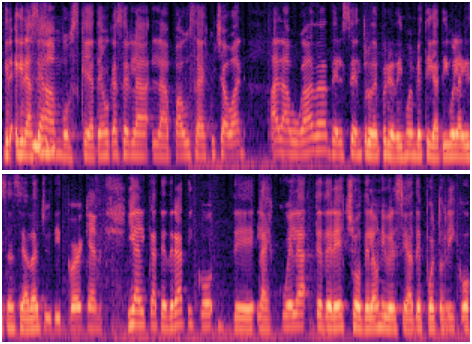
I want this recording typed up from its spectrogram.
Gracias a ambos, que ya tengo que hacer la, la pausa. Escuchaban a la abogada del Centro de Periodismo Investigativo, la licenciada Judith Birken, y al catedrático de la Escuela de Derecho de la Universidad de Puerto Rico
